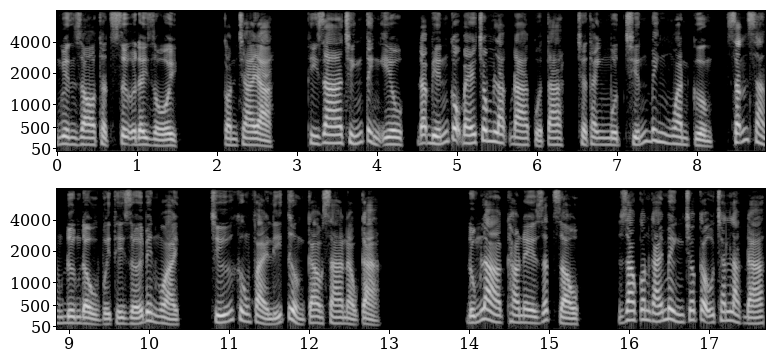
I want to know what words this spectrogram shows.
nguyên do thật sự đây rồi. Con trai à, thì ra chính tình yêu đã biến cậu bé trong lạc đà của ta trở thành một chiến binh ngoan cường, sẵn sàng đương đầu với thế giới bên ngoài, chứ không phải lý tưởng cao xa nào cả. Đúng là Kane rất giàu, giao con gái mình cho cậu chăn lạc đà.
